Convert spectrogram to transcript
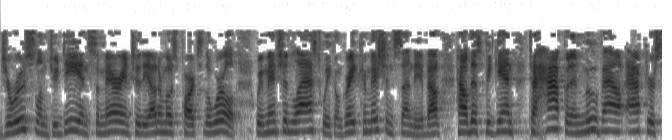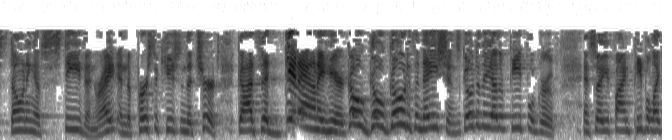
Jerusalem, Judea, and Samaria, and to the uttermost parts of the world. We mentioned last week on Great Commission Sunday about how this began to happen and move out after stoning of Stephen, right? And the persecution of the church. God said, Get out of here. Go, go, go to the nations. Go to the other people groups. And so you find people like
